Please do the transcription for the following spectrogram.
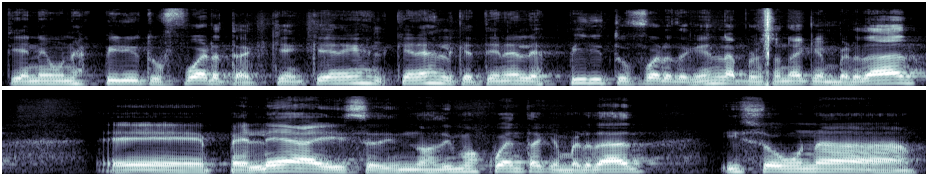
tiene un espíritu fuerte? ¿Quién, es, quién es, el que tiene el espíritu fuerte? ¿Quién es la persona que en verdad eh, pelea y nos dimos cuenta que en verdad hizo una,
